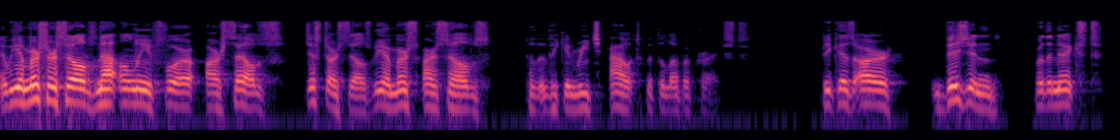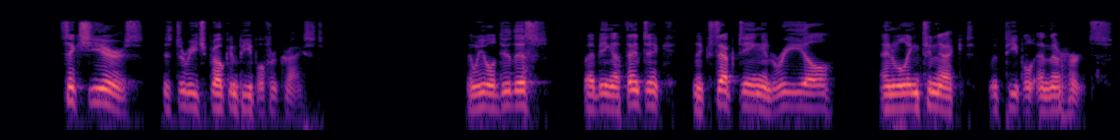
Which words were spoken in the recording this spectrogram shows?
And we immerse ourselves not only for ourselves, just ourselves, we immerse ourselves so that we can reach out with the love of Christ. Because our vision for the next six years is to reach broken people for Christ. And we will do this by being authentic and accepting and real and willing to connect with people and their hurts.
